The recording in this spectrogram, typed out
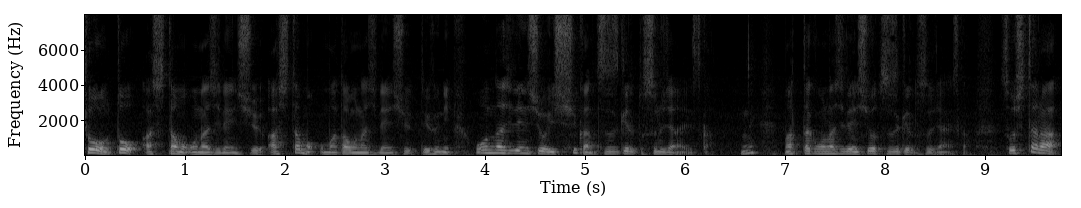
今日と明日も同じ練習明日もまた同じ練習っていうふうに同じ練習を1週間続けるとするじゃないですか。ね、全く同じ練習を続けるとするじゃないですか。そしたら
